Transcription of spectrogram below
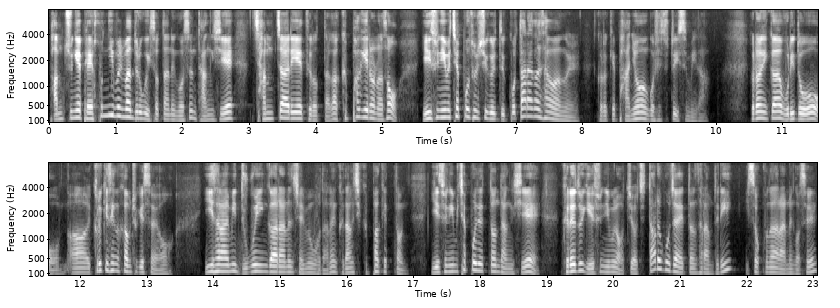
밤중에 배 혼입을만 두르고 있었다는 것은 당시에 잠자리에 들었다가 급하게 일어나서 예수님의 체포 소식을 듣고 따라간 상황을 그렇게 반영한 것일 수도 있습니다. 그러니까 우리도 어, 그렇게 생각하면 좋겠어요. 이 사람이 누구인가라는 질문보다는 그 당시 급박했던 예수님이 체포됐던 당시에 그래도 예수님을 어찌어찌 따르고자 했던 사람들이 있었구나라는 것을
